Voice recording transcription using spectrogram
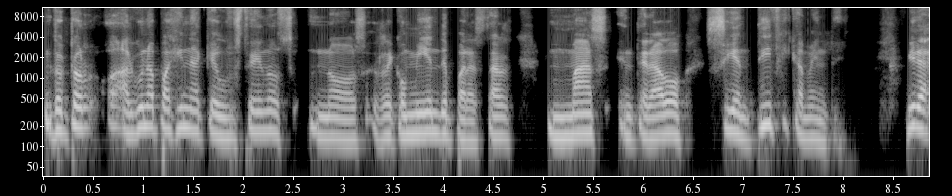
Doctor, ¿alguna página que usted nos, nos recomiende para estar más enterado científicamente? Mira,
